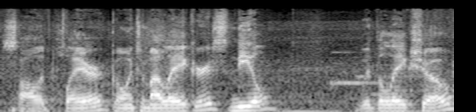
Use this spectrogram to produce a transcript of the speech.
Solid player. Going to my Lakers. Neil with the Lake Show.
